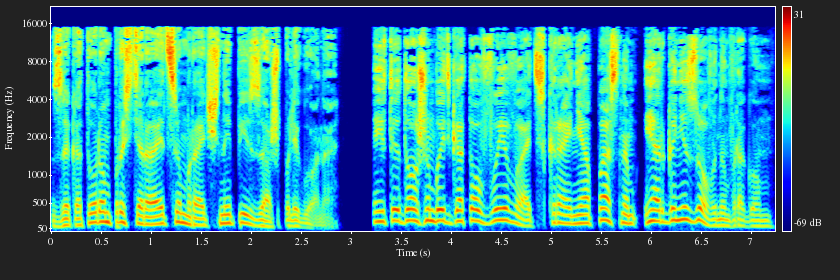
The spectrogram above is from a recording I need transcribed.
за которым простирается мрачный пейзаж полигона. И ты должен быть готов воевать с крайне опасным и организованным врагом».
